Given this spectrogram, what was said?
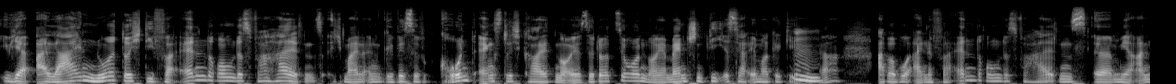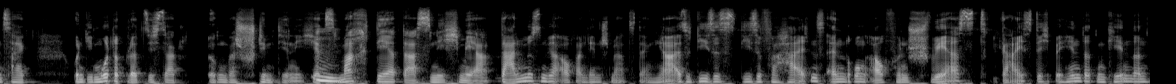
wir allein nur durch die Veränderung des Verhaltens, ich meine, eine gewisse Grundängstlichkeit, neue Situationen, neue Menschen, die ist ja immer gegeben, ja. Aber wo eine Veränderung des Verhaltens äh, mir anzeigt und die Mutter plötzlich sagt, irgendwas stimmt hier nicht, jetzt macht der das nicht mehr, dann müssen wir auch an den Schmerz denken, ja. Also dieses, diese Verhaltensänderung auch von schwerst geistig behinderten Kindern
